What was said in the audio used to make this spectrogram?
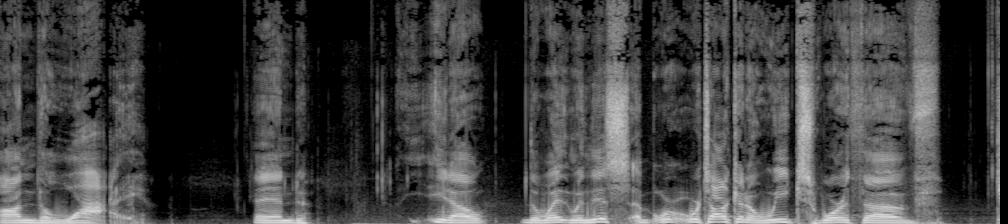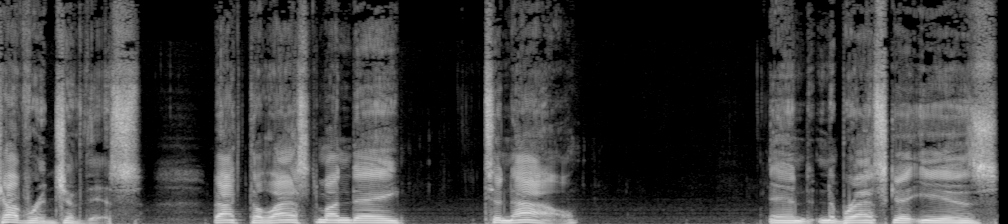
on the why. And, you know, the way when this, we're, talking a week's worth of coverage of this, back to last Monday to now. And Nebraska is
